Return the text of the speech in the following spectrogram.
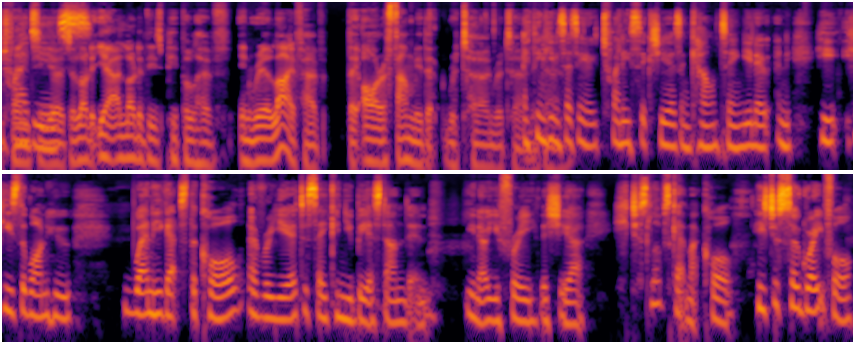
20 years. years. A lot of yeah, a lot of these people have in real life have they are a family that return, return. I think he again. even says, you know, 26 years and counting, you know, and he he's the one who, when he gets the call every year to say, can you be a stand-in? You know, you're free this year. He just loves getting that call. He's just so grateful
